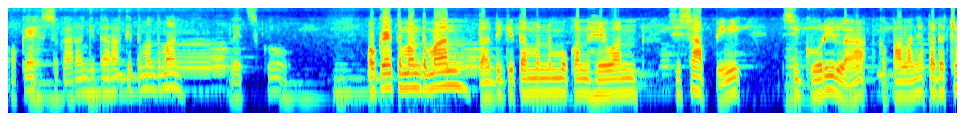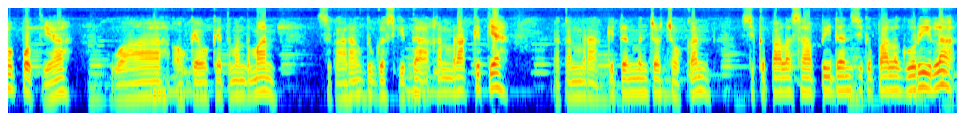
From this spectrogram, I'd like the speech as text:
Oke sekarang kita rakit teman-teman. Let's go. Oke teman-teman tadi kita menemukan hewan si sapi si gorila kepalanya pada copot ya. Wah oke oke teman-teman. Sekarang tugas kita akan merakit ya. Akan merakit dan mencocokkan si kepala sapi dan si kepala gorila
